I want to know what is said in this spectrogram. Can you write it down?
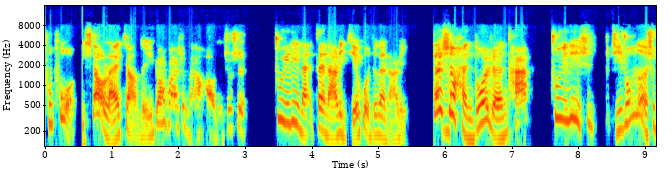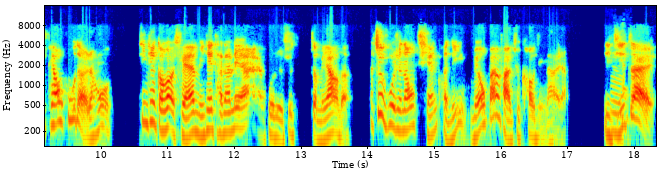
突破李笑来讲的一段话是蛮好的，就是注意力在在哪里，结果就在哪里。但是很多人他注意力是集中的，是飘忽的，然后今天搞搞钱，明天谈谈恋爱，或者是怎么样的。那这个过程当中，钱肯定没有办法去靠近他呀。以及在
